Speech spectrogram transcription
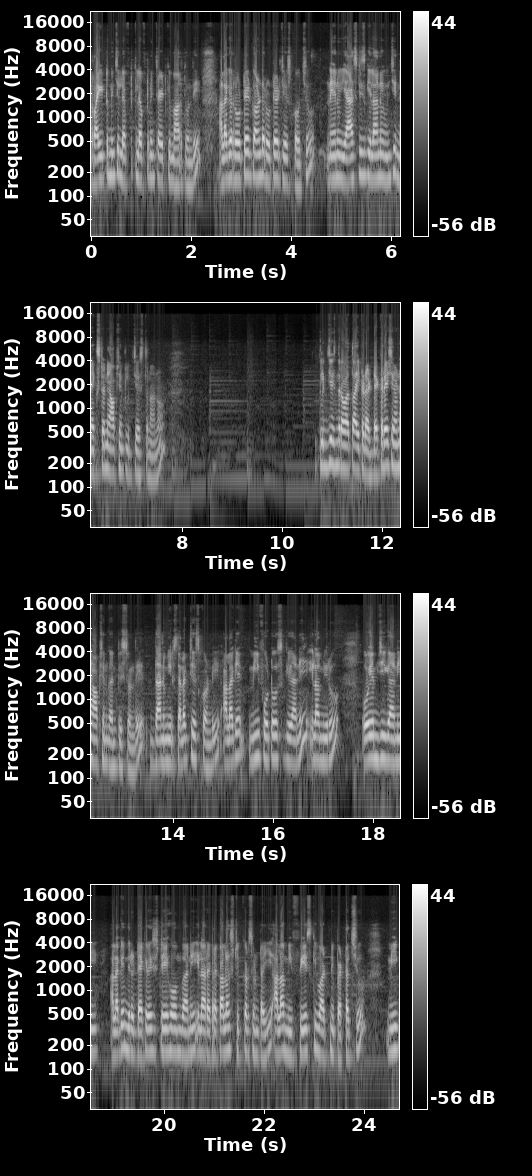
రైట్ నుంచి లెఫ్ట్కి లెఫ్ట్ నుంచి రైట్కి మారుతుంది. అలాగే రొటేట్ కావాలంటే రొటేట్ చేసుకోవచ్చు. నేను యాస్టీస్కి ఇలానే ఉంచి నెక్స్ట్ అనే ఆప్షన్ క్లిక్ చేస్తున్నాను. క్లిక్ చేసిన తర్వాత ఇక్కడ డెకరేషన్ అనే ఆప్షన్ కనిపిస్తుంది. దాన్ని మీరు సెలెక్ట్ చేసుకోండి. అలాగే మీ ఫొటోస్కి కానీ ఇలా మీరు ఓఎంజీ కానీ అలాగే మీరు డెకరేషన్ స్టే హోమ్ కానీ ఇలా రకరకాల స్టిక్కర్స్ ఉంటాయి. అలా మీ ఫేస్కి వాటిని పెట్టచ్చు. మీ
